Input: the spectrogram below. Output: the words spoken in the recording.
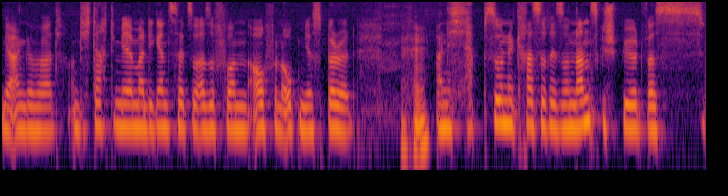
mir angehört. Und ich dachte mir immer die ganze Zeit so, also von, auch von Open Your Spirit. Mhm. Und ich habe so eine krasse Resonanz gespürt, was,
